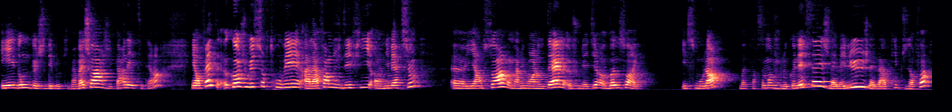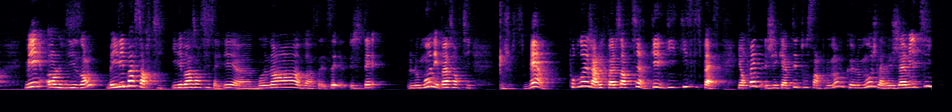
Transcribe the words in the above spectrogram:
Et donc, j'ai débloqué ma mâchoire, j'ai parlé, etc. Et en fait, quand je me suis retrouvée à la fin du défi en immersion, il y a un soir, en arrivant à l'hôtel, je voulais dire bonne soirée. Et ce mot-là, bah forcément, je le connaissais, je l'avais lu, je l'avais appris plusieurs fois. Mais en le disant, bah, il n'est pas sorti. Il n'est pas sorti. Ça a été euh, Enfin, j'étais, le mot n'est pas sorti. Et je me suis dit, merde, pourquoi j'arrive pas à le sortir? Qu'est-ce qui se passe? Et en fait, j'ai capté tout simplement que le mot, je l'avais jamais dit.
